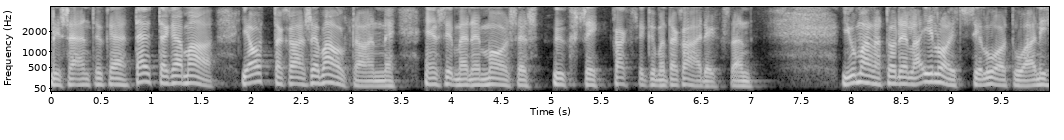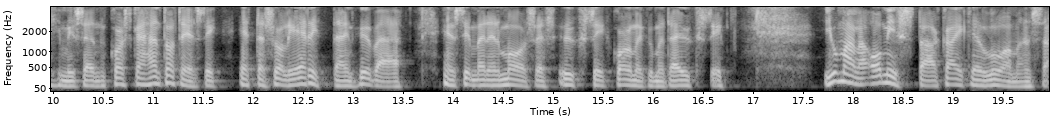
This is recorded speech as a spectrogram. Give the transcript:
lisääntykää, täyttäkää maa ja ottakaa se valtaanne. Ensimmäinen Mooses 1.28. Jumala todella iloitsi luotuaan ihmisen, koska hän totesi, että se oli erittäin hyvää. Ensimmäinen Mooses 1.31. Jumala omistaa kaiken luomansa.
